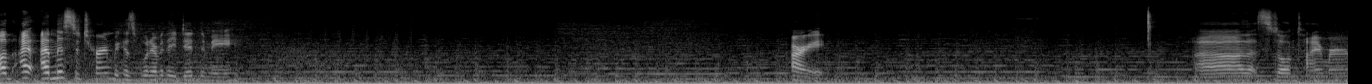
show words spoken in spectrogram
Oh, I, I missed a turn because of whatever they did to me. Alright. Ah, uh, that's still on timer.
